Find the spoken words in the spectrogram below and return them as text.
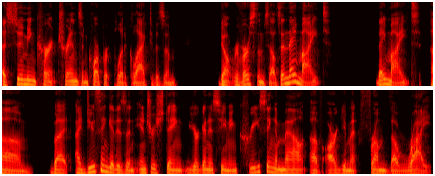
assuming current trends in corporate political activism don't reverse themselves. And they might, they might. Um, but I do think it is an interesting, you're going to see an increasing amount of argument from the right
